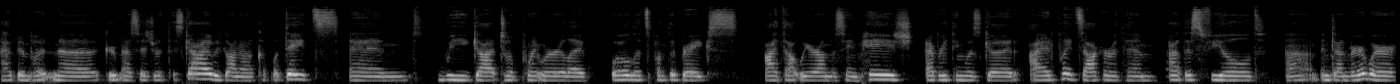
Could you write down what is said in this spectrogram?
had been put in a group message with this guy. We'd gone on a couple dates and we got to a point where we were like, well, let's pump the brakes. I thought we were on the same page. Everything was good. I had played soccer with him at this field um, in Denver where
